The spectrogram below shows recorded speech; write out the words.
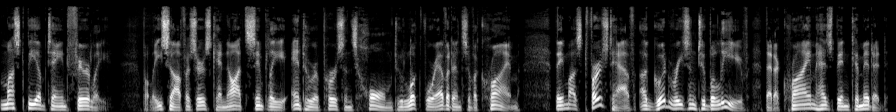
must be obtained fairly. Police officers cannot simply enter a person's home to look for evidence of a crime. They must first have a good reason to believe that a crime has been committed,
